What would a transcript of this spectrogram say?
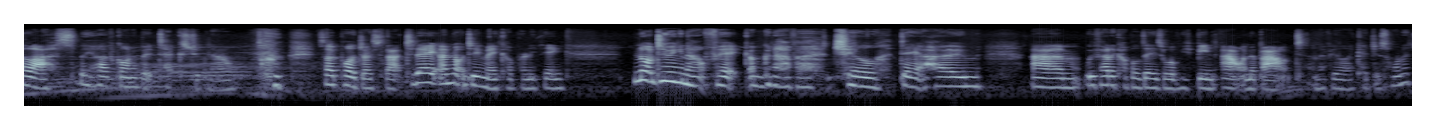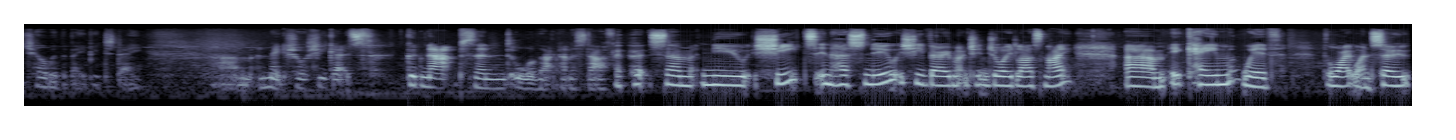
alas, they have gone a bit textured now. so I apologise for that. Today I'm not doing makeup or anything, not doing an outfit. I'm going to have a chill day at home. Um, we've had a couple of days where we've been out and about and I feel like I just want to chill with the baby today um, and make sure she gets good naps and all of that kind of stuff. I put some new sheets in her snoo. She very much enjoyed last night. Um, it came with the white one. So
